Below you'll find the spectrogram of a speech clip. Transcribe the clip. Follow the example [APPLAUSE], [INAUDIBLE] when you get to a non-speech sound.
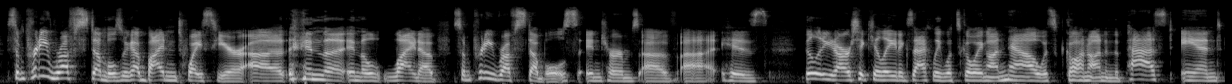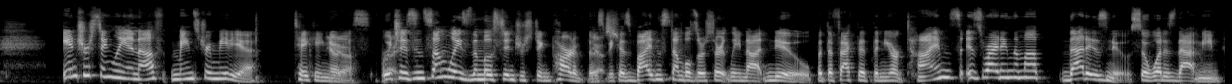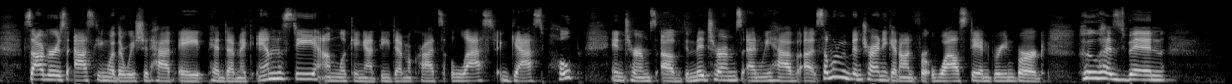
some pretty rough stumbles. We got Biden twice here uh, [LAUGHS] in the in the lineup. Some pretty rough stumbles in terms of uh, his ability to articulate exactly what's going on now, what's gone on in the past, and interestingly enough, mainstream media taking notice, Yeah, which is in some ways the most interesting part of this Yes. because Biden stumbles are certainly not new, but the fact that the New York Times is writing them up, that is new. So what does that mean? Saagar is asking whether we should have a pandemic amnesty. I'm looking at the Democrats' last gasp hope in terms of the midterms, and we have uh, someone we've been trying to get on for a while, Stan Greenberg, who has been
